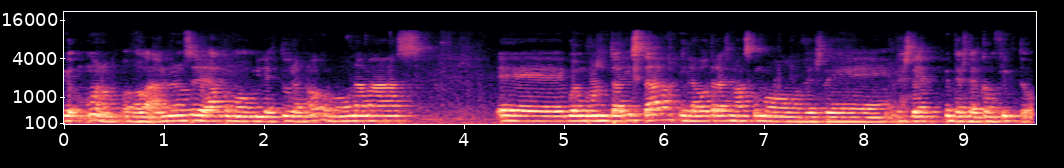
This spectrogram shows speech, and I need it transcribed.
bueno, o al menos era como mi lectura, ¿no? Como una más eh, buen voluntarista y la otra es más como desde, desde, desde el conflicto.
